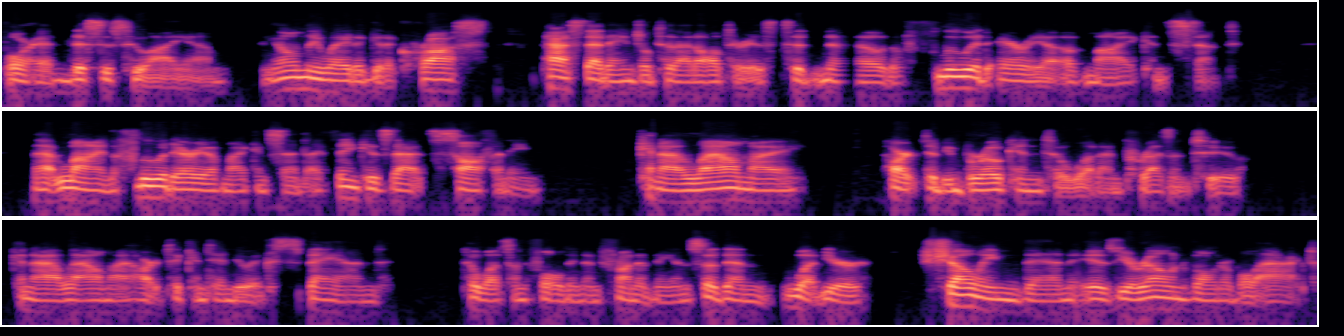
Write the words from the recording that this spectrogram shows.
forehead, This is who I am. The only way to get across past that angel to that altar is to know the fluid area of my consent. that line, the fluid area of my consent, I think is that softening. Can I allow my heart to be broken to what I'm present to? Can I allow my heart to continue to expand to what's unfolding in front of me? And so then what you're showing then is your own vulnerable act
